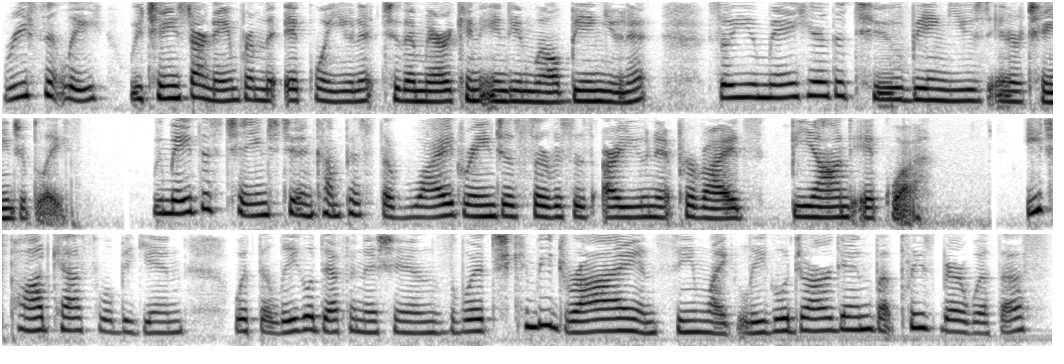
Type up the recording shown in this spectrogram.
Recently, we changed our name from the ICWA unit to the American Indian Wellbeing Unit, so you may hear the two being used interchangeably. We made this change to encompass the wide range of services our unit provides beyond ICWA. Each podcast will begin with the legal definitions, which can be dry and seem like legal jargon, but please bear with us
